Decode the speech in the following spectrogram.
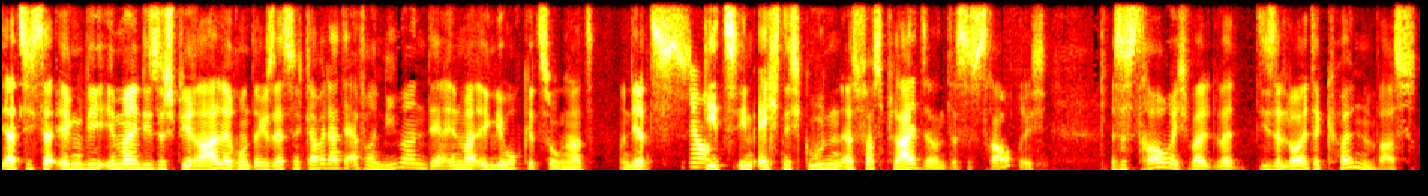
der hat sich da irgendwie immer in diese Spirale runtergesetzt. Und ich glaube, der hatte einfach niemanden, der ihn mal irgendwie hochgezogen hat. Und jetzt ja. geht's ihm echt nicht gut und er ist fast pleite und das ist traurig. Es ist traurig, weil, weil diese Leute können was.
